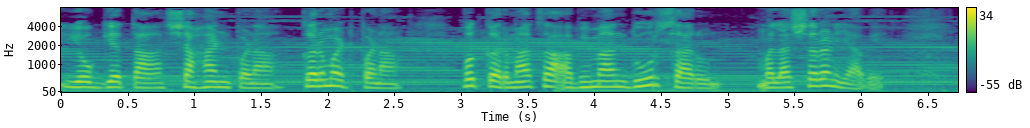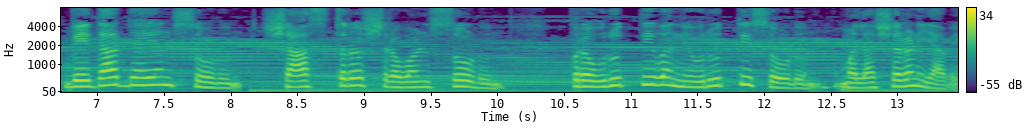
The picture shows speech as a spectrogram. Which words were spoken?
योग्यता शहाणपणा कर्मटपणा व कर्माचा अभिमान दूर सारून मला शरण यावे. वेदाध्ययन सोडून शास्त्र श्रवण सोडून प्रवृत्ती व निवृत्ती सोडून मला शरण यावे.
